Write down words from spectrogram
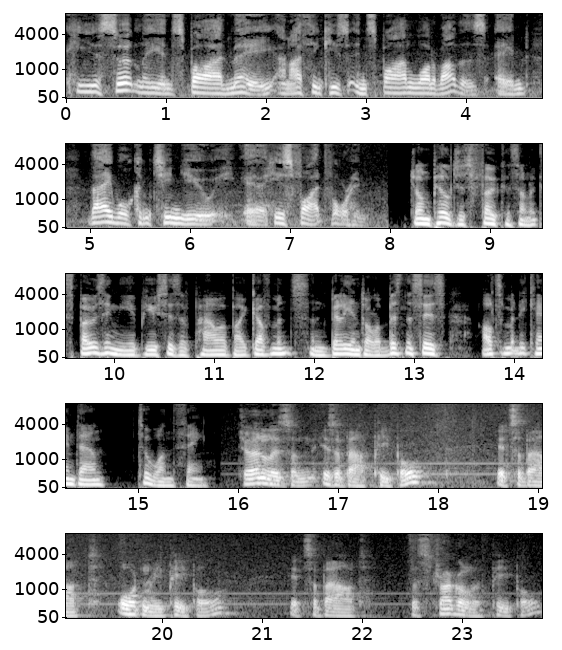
he has certainly inspired me, and I think he's inspired a lot of others, and they will continue uh, his fight for him. John Pilger's focus on exposing the abuses of power by governments and billion dollar businesses ultimately came down to one thing. Journalism is about people, it's about ordinary people, it's about the struggle of people,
